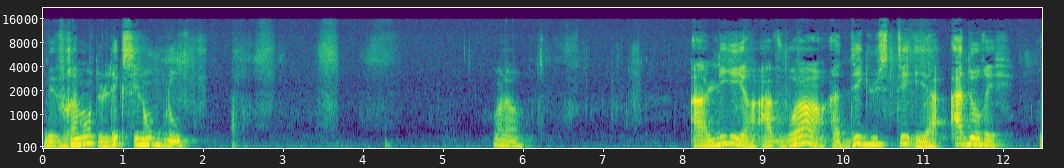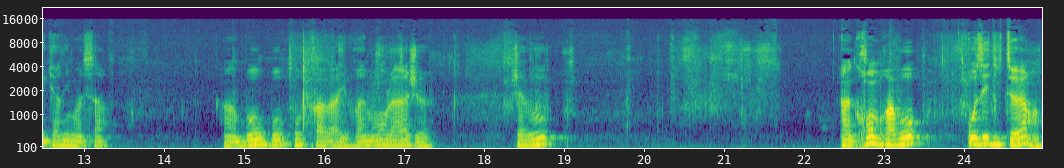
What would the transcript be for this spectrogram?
mais vraiment de l'excellent boulot. Voilà. À lire, à voir, à déguster et à adorer. Regardez-moi ça. Un beau, beau, beau travail. Vraiment, là, je, j'avoue, un grand bravo aux éditeurs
